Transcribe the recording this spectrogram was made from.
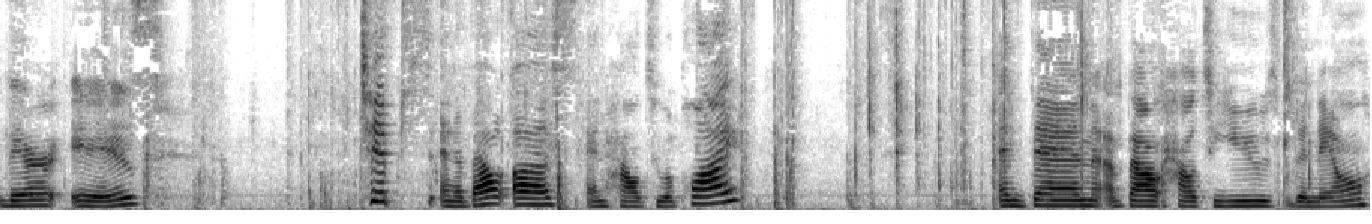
there is tips and about us and how to apply. And then about how to use the nail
